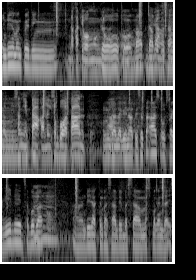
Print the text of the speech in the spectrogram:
hindi naman pwedeng, Nakatiwang mong oo po, ba- dapat Kailangan isang, talaga, isang intakan lang, isang buhatan. kung ilalagay natin sa taas o sa gilid, sa baba, ah, hindi natin masabi, basta mas maganda Kahit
